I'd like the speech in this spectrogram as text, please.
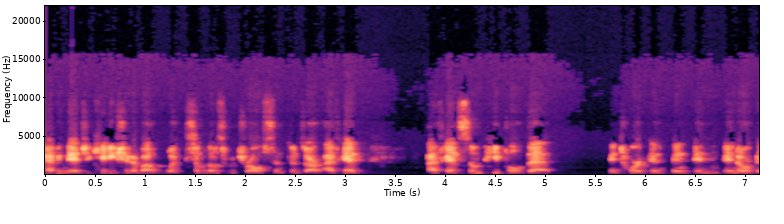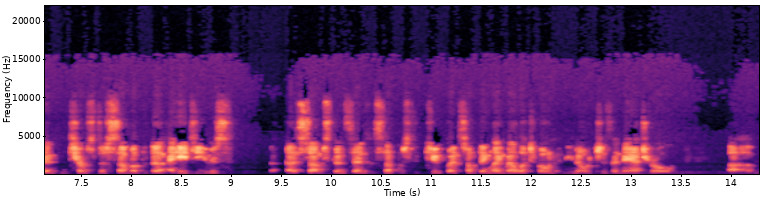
having the education about what some of those withdrawal symptoms are. I've had, I've had some people that, in, toward, in, in, in, in terms of some of the, I hate to use a substance as a substitute, but something like melatonin, you know, which is a natural um,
